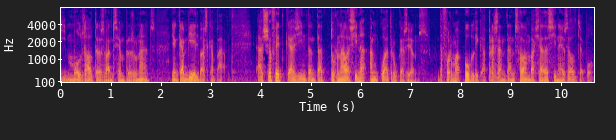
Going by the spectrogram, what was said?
i molts altres van ser empresonats, i en canvi ell va escapar. Això ha fet que hagi intentat tornar a la Xina en quatre ocasions, de forma pública, presentant-se a l'ambaixada xinesa al Japó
